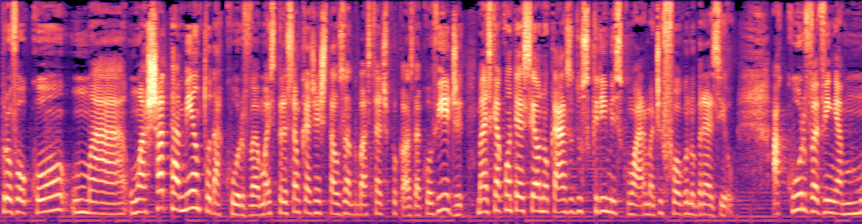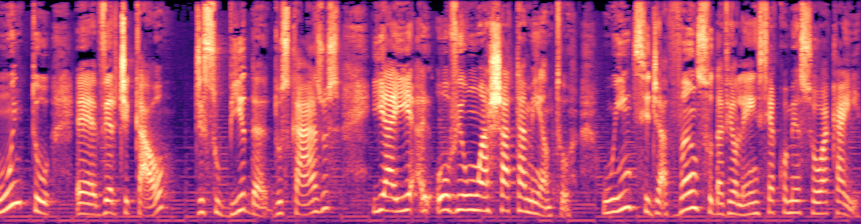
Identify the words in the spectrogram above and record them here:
provocou uma, um achatamento da curva, uma expressão que a gente está usando bastante por causa da Covid, mas que aconteceu no caso dos crimes com arma de fogo no Brasil. A curva vinha muito é, vertical, de subida dos casos e aí eh, houve um achatamento. O índice de avanço da violência começou a cair.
